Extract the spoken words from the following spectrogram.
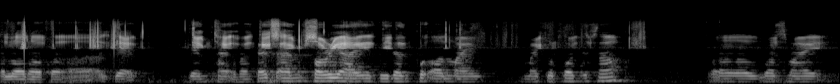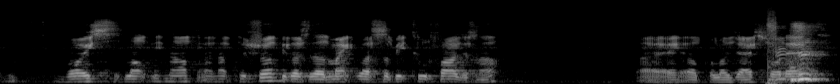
a lot of uh, game, game time advantage. I'm sorry I didn't put on my microphone just now. Uh, was my voice loud enough? I'm not too sure because the mic was a bit too far just now. I apologize for that.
